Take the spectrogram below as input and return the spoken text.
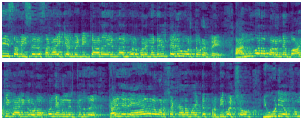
ഡി സതീശനെ സഹായിക്കാൻ വേണ്ടിയിട്ടാണ് എന്ന് അൻവർ പറയുന്നുണ്ടെങ്കിൽ തെളിവ് പുറത്തുവിടട്ടെ. അൻവർ പറഞ്ഞ ബാക്കി കാര്യങ്ങളോടൊപ്പം ഞങ്ങൾ നിൽക്കുന്നത് കഴിഞ്ഞ ഒരു ഏഴര വർഷക്കാലമായിട്ട് പ്രതിപക്ഷവും യു ഡി എഫും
